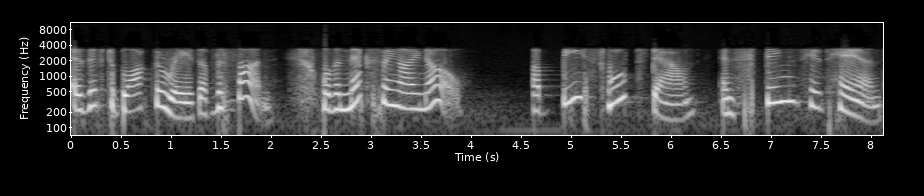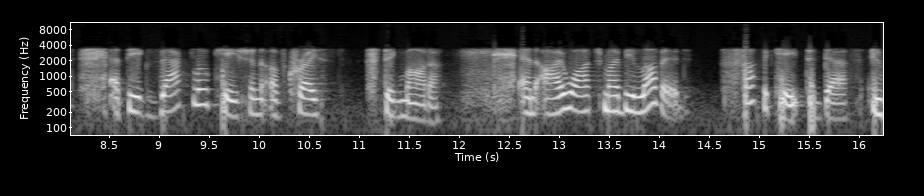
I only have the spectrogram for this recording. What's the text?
as if to block the rays of the sun well the next thing i know a bee swoops down and stings his hand at the exact location of Christ's stigmata. And I watch my beloved suffocate to death in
